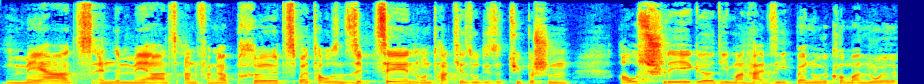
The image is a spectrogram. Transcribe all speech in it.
März, Ende März, Anfang April 2017 und hat hier so diese typischen Ausschläge, die man halt sieht bei 0,0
